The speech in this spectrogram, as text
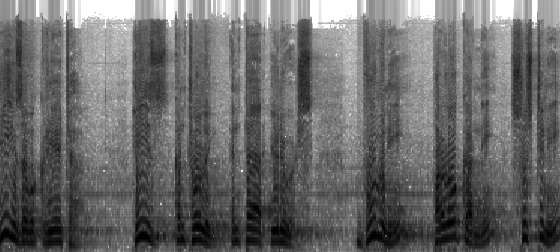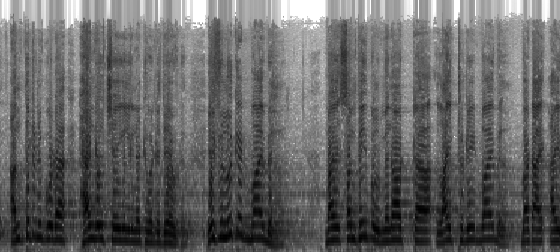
He is our creator he is controlling entire universe భూమిని పరలోకాన్ని సృష్టిని అంతటిని కూడా హ్యాండిల్ చేయగలిగినటువంటి దేవుడు. If you look at Bible by some people may not like to read Bible but I I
